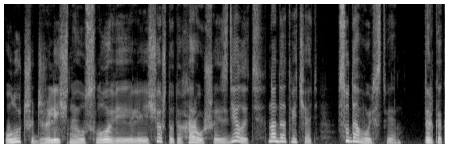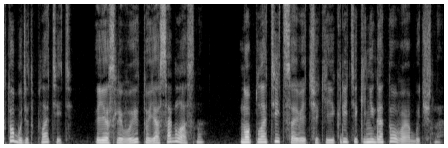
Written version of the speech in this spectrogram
улучшить жилищные условия или еще что-то хорошее сделать, надо отвечать «с удовольствием». Только кто будет платить? Если вы, то я согласна. Но платить советчики и критики не готовы обычно.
